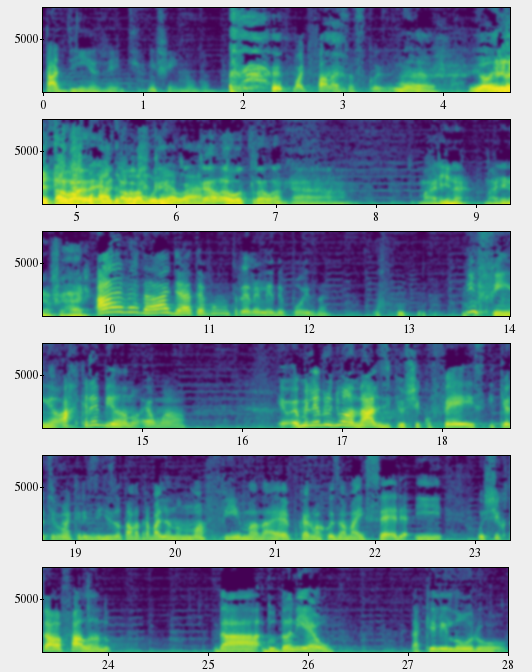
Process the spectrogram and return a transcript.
Tadinha, gente. Enfim, não, pode falar essas coisas. Tá? Não. E ela ainda ele tava, empurrada pela mulher lá. aquela outra lá na Marina, Marina Ferrari. Ah, é verdade, é, teve um trelelê depois, né? Enfim, o Arcrebiano é uma Eu, eu me lembro de uma análise que o Chico fez e que eu tive uma crise de riso. Eu estava trabalhando numa firma na época, era uma coisa mais séria. E o Chico estava falando da, do Daniel, daquele louro.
